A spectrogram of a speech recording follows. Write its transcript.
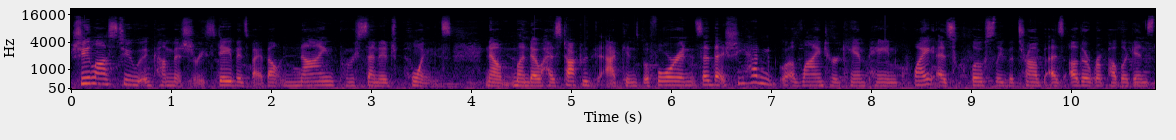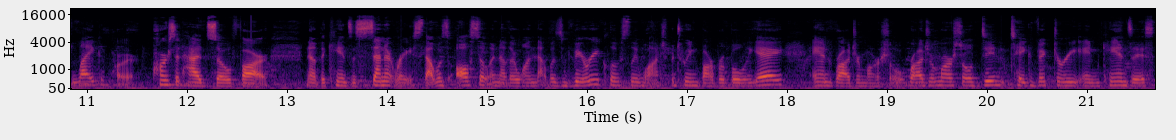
She lost to incumbent Sharice Davids by about nine percentage points. Now, Mundo has talked with Adkins before and said that she hadn't aligned her campaign quite as closely with Trump as other Republicans like Parson had so far. Far. Now, the Kansas Senate race, that was also another one that was very closely watched between Barbara Bollier and Roger Marshall. Roger Marshall did take victory in Kansas,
